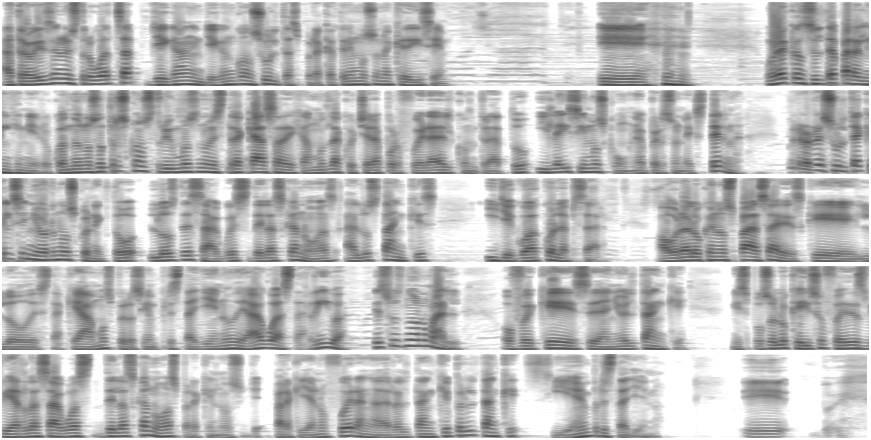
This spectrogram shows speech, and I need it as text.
A través de nuestro WhatsApp llegan, llegan consultas. Por acá tenemos una que dice, eh, una consulta para el ingeniero. Cuando nosotros construimos nuestra casa dejamos la cochera por fuera del contrato y la hicimos con una persona externa. Pero resulta que el señor nos conectó los desagües de las canoas a los tanques y llegó a colapsar. Ahora lo que nos pasa es que lo destaqueamos, pero siempre está lleno de agua hasta arriba. ¿Eso es normal? ¿O fue que se dañó el tanque? Mi esposo lo que hizo fue desviar las aguas de las canoas para que, no, para que ya no fueran a dar al tanque, pero el tanque siempre está lleno. Eh,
